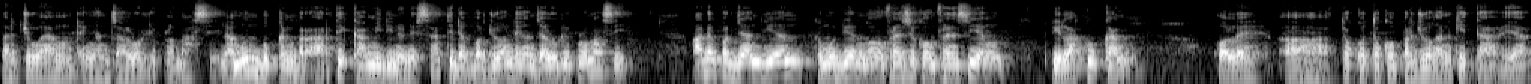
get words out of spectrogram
berjuang dengan jalur diplomasi. Namun bukan berarti kami di Indonesia tidak berjuang dengan jalur diplomasi ada perjanjian, kemudian konferensi-konferensi yang dilakukan oleh uh, tokoh-tokoh perjuangan kita ya.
